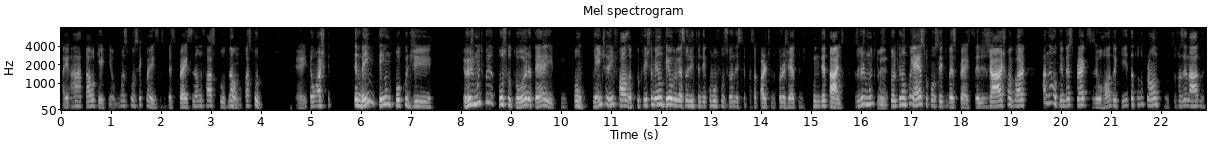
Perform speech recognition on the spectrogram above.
Aí, ah, tá, ok, tem algumas consequências. O best practice não faz tudo. Não, não faz tudo. É, então, acho que também tem um pouco de. Eu vejo muito consultor até, e, bom, cliente nem fala, porque o cliente também não tem a obrigação de entender como funciona essa parte do projeto em detalhes. Mas eu vejo muito consultor que não conhece o conceito best practice. Eles já acham agora, ah, não, tem best practices, eu rodo aqui e tá tudo pronto, não precisa fazer nada.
